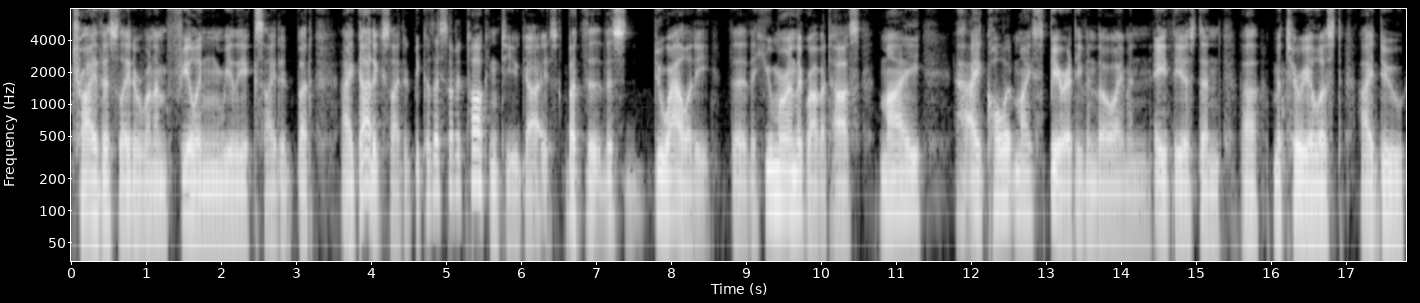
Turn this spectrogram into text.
try this later when I'm feeling really excited? But I got excited because I started talking to you guys. But the, this duality, the, the humor and the gravitas, my I call it my spirit, even though I'm an atheist and uh, materialist. I do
